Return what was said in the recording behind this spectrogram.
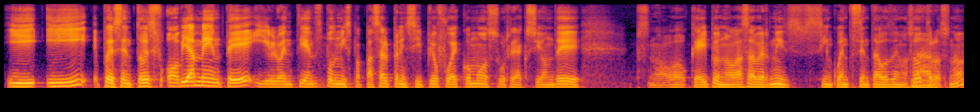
Y, y, pues entonces, obviamente, y lo entiendes, pues mis papás al principio fue como su reacción de, pues no, ok, pues no vas a ver ni 50 centavos de nosotros, ¿no?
